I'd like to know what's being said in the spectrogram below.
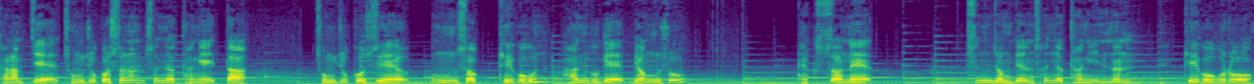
바람재, 종주 코스는 선녀탕에 있다. 종주 코스의 응석 계곡은 한국의 명수 백선에 선정된 선녀탕이 있는 계곡으로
